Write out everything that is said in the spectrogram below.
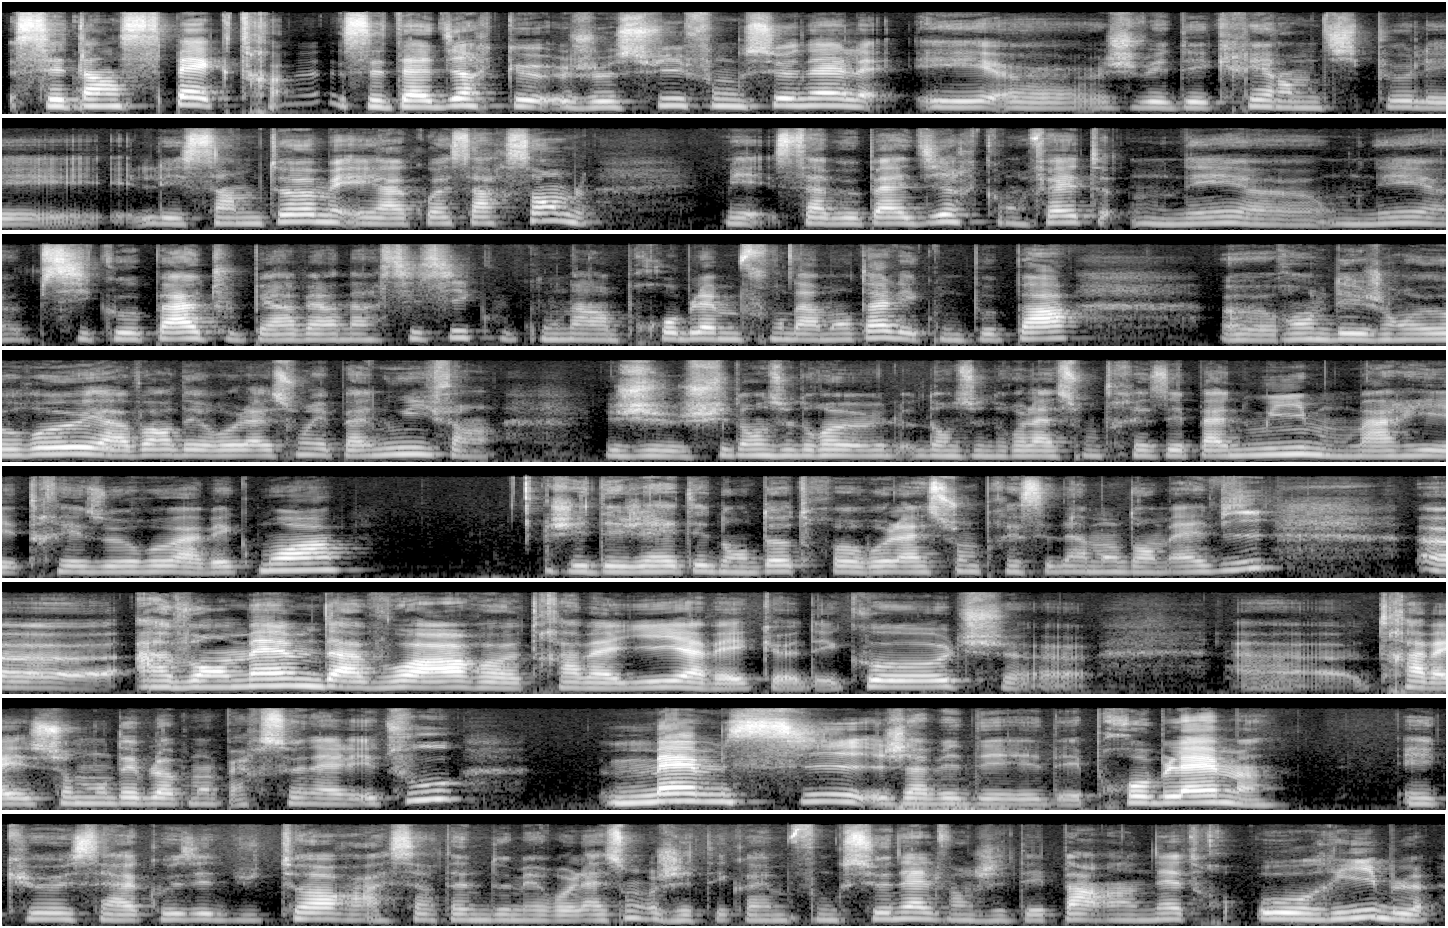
c'est un spectre, c'est-à-dire que je suis fonctionnelle et euh, je vais décrire un petit peu les, symptômes et à quoi ça ressemble, mais ça ne veut pas dire qu'en fait on est, euh, euh, psychopathe ou pervers narcissique ou qu'on a un problème fondamental et qu'on ne peut pas rendre les gens heureux et avoir des relations épanouies. Enfin, je, suis dans une relation très épanouie, mon mari est très heureux avec moi, j'ai déjà été dans d'autres relations précédemment dans ma vie. Avant même d'avoir travaillé avec des coachs, travaillé sur mon développement personnel et tout, même si j'avais des, des, problèmes et que ça a causé du tort à certaines de mes relations, j'étais quand même fonctionnelle, enfin j'étais pas un être horrible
